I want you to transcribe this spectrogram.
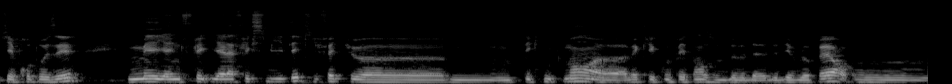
qui, est proposée, mais il y, a la flexibilité qui fait que techniquement, avec les compétences de, de, développeurs, on,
